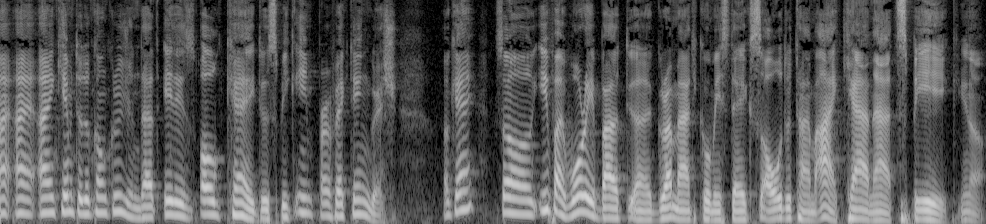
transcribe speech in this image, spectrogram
I, I came to the conclusion that it is okay to speak imperfect English. Okay? So if I worry about uh, grammatical mistakes all the time, I cannot speak, you know,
